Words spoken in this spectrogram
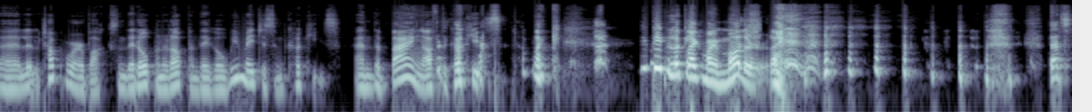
a little Tupperware box and they'd open it up and they go, "We made you some cookies," and the bang off the cookies. I'm like, you people look like my mother. that's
